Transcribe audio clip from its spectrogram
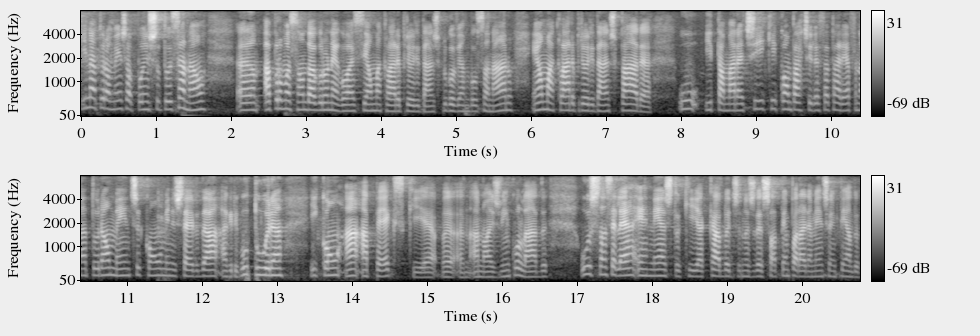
e, naturalmente, apoio institucional. Uh, a promoção do agronegócio é uma clara prioridade para o governo Bolsonaro, é uma clara prioridade para o Itamaraty, que compartilha essa tarefa naturalmente com o Ministério da Agricultura e com a Apex, que é a nós vinculada. O chanceler Ernesto, que acaba de nos deixar temporariamente, eu entendo,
